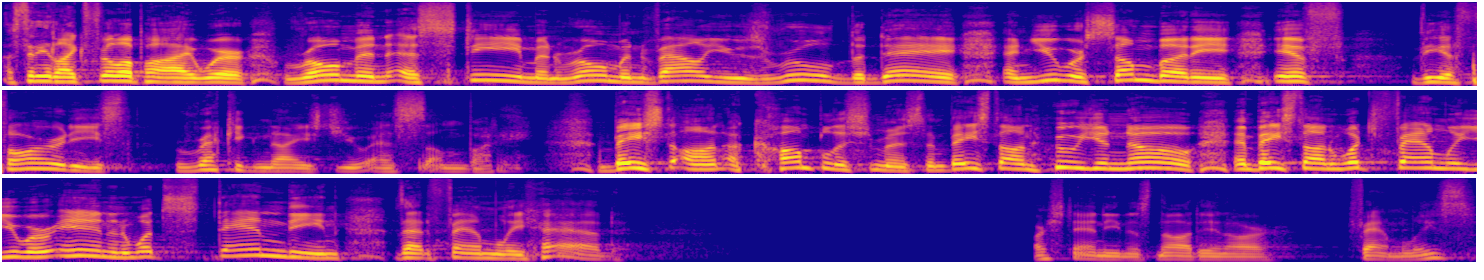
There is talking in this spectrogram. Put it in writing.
A city like Philippi, where Roman esteem and Roman values ruled the day, and you were somebody if the authorities recognized you as somebody. Based on accomplishments and based on who you know, and based on what family you were in and what standing that family had. Our standing is not in our families,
